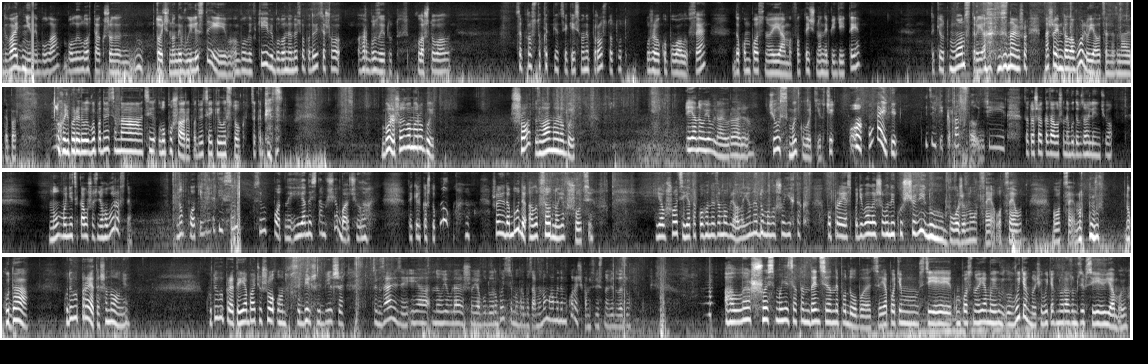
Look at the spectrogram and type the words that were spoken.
Два дні не була, бо лило так, що ну, точно не вилізти. І були в Києві, було не до цього. Подивіться, що гарбузи тут влаштували. Це просто капець якийсь. Вони просто тут вже окупували все. До компостної ями фактично не підійти. Такі от монстри, я не знаю, що, на що їм дала волю, я оце не знаю тепер. Хоч передиви, ви подивіться на ці лопушари, подивіться, який листок. Це капець. Боже, що з вами робить? Що з вами робить? Я не уявляю реально. Чи висмикувати їх, чи. О, ой, який! Який красунчик. Це те, що я казала, що не буде взагалі нічого. Ну, мені цікаво, що з нього виросте. Ну, поки він такий сим... симпотний. І я десь там ще бачила декілька штук. Ну, щось да буде, але все одно я в шоці. Я в шоці, я такого не замовляла. Я не думала, що їх так попре. Я сподівалася, що вони кущові. Ну, Боже, ну оце, оце, от, оце. Ну, ну, ну куди? Куди ви прете, шановні? Куди ви прете? Я бачу, що он все більше і більше цих завязей, і я не уявляю, що я буду робити з цими гарбузами. Ну, маминим корочкам, звісно, відвезу. Але щось мені ця тенденція не подобається. Я потім з цієї компостної ями їх витягну чи витягну разом зі всією ямою.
